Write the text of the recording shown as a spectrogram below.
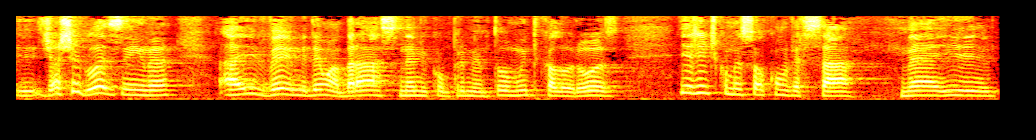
E já chegou assim, né? Aí veio, me deu um abraço, né? Me cumprimentou, muito caloroso. E a gente começou a conversar né? E,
